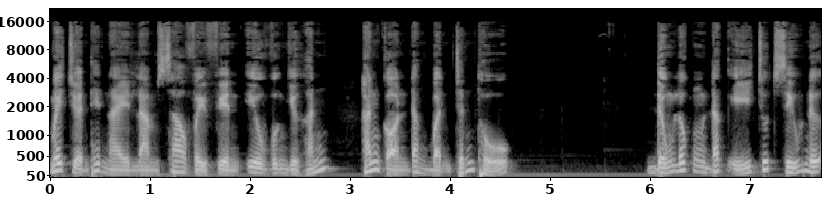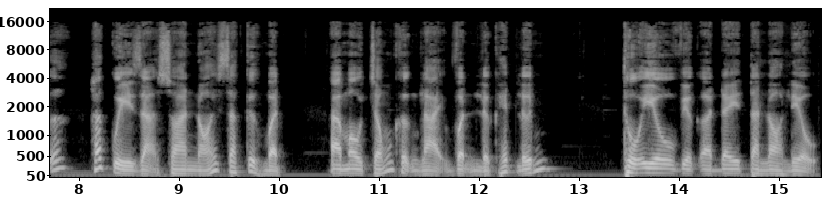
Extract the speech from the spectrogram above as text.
mấy chuyện thế này làm sao phải phiền yêu vương như hắn, hắn còn đang bận chấn thủ. Đúng lúc đắc ý chút xíu nữa, hắc quỷ dạ xoa nói ra cơ mật. À mau chóng khựng lại vận lực hết lớn. Thủ yêu việc ở đây ta lo liệu,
